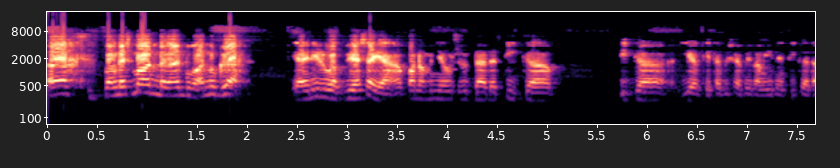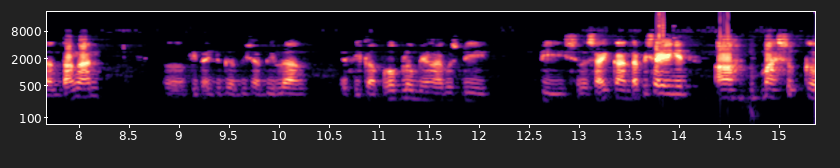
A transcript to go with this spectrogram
eh Bang Desmond dengan Bung Anugrah. Ya ini luar biasa ya. Apa namanya sudah ada tiga, tiga ya kita bisa bilang ini tiga tantangan. Eh, kita juga bisa bilang ya, tiga problem yang harus di diselesaikan. Tapi saya ingin ah masuk ke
